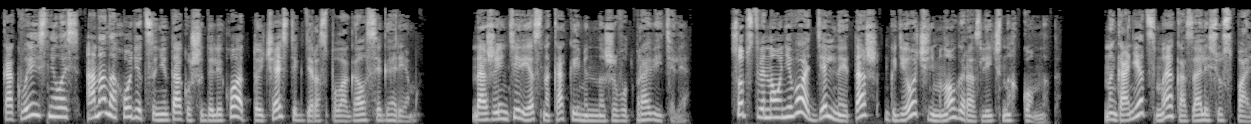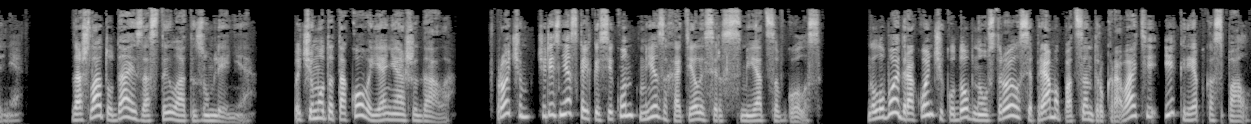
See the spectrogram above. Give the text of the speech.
Как выяснилось, она находится не так уж и далеко от той части, где располагался гарем. Даже интересно, как именно живут правители. Собственно, у него отдельный этаж, где очень много различных комнат. Наконец мы оказались у спальни. Зашла туда и застыла от изумления. Почему-то такого я не ожидала. Впрочем, через несколько секунд мне захотелось рассмеяться в голос. Голубой дракончик удобно устроился прямо по центру кровати и крепко спал.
